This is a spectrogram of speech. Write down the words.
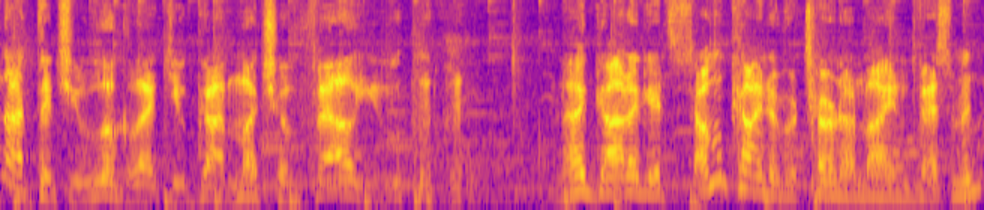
Not that you look like you got much of value. and I gotta get some kind of return on my investment.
